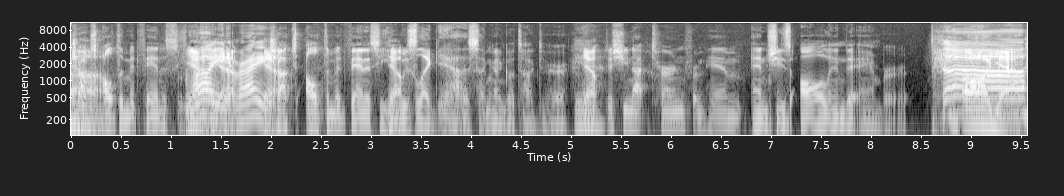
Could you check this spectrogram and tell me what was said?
Chuck's ultimate fantasy. Yeah, right, yeah, right. yeah. Chuck's ultimate fantasy. He Yep. was like, "Yeah, this, I'm gonna go talk to her." Yep. Does she not turn from him and she's all into Amber? Oh yeah,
